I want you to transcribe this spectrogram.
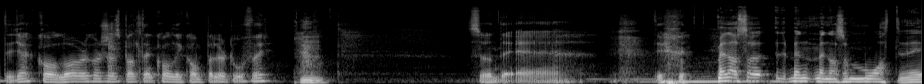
det er Carlo har vel kanskje spilt en kvalikkamp eller to før. Så det er det, Men altså, men, men altså måten vi,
